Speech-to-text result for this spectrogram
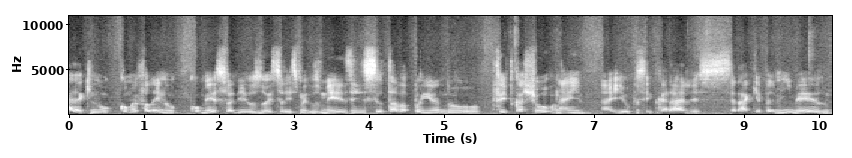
Cara, é que no, como eu falei, no começo ali, os dois, três primeiros meses, eu tava apanhando feito cachorro, né? E aí eu pensei, caralho, será que é pra mim mesmo?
